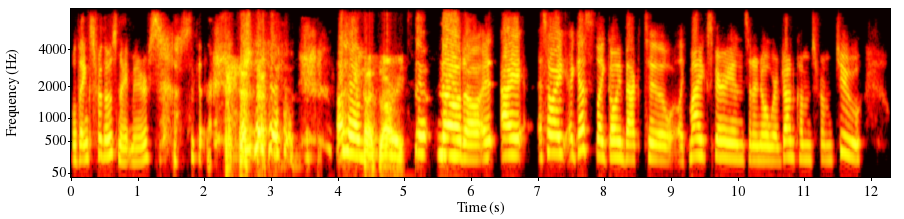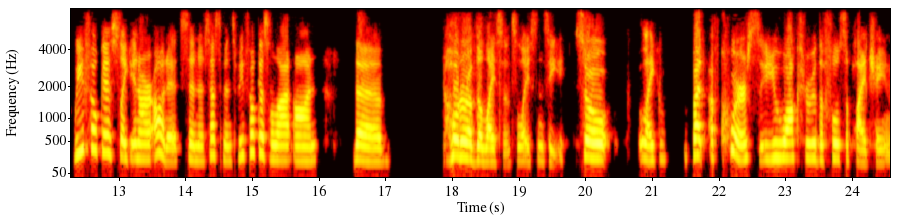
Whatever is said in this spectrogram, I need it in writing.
Well, thanks for those nightmares. um, Sorry. So, no, no. I, I so I, I guess like going back to like my experience, and I know where John comes from too we focus like in our audits and assessments, we focus a lot on the holder of the license, licensee. So like but of course you walk through the full supply chain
